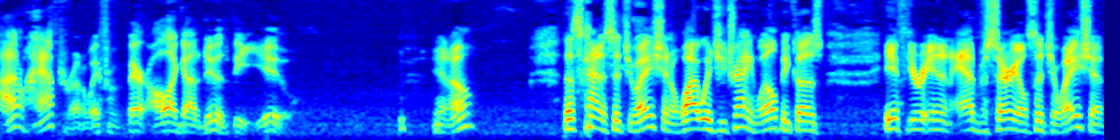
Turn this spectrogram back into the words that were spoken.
"I don't have to run away from a bear. All I got to do is beat you." You know, this kind of situation. Why would you train? Well, because if you're in an adversarial situation,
